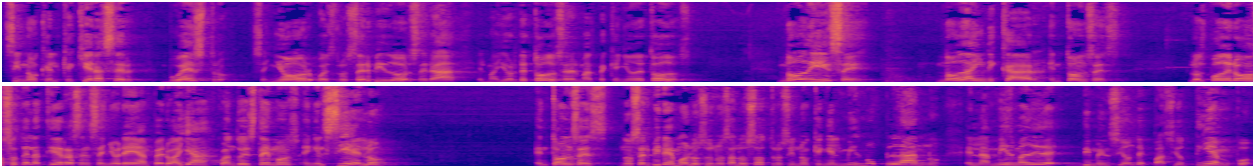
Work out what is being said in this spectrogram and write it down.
sino que el que quiera ser vuestro Señor, vuestro servidor será el mayor de todos, será el más pequeño de todos. No dice, no da a indicar, entonces, los poderosos de la tierra se enseñorean, pero allá, cuando estemos en el cielo, entonces nos serviremos los unos a los otros, sino que en el mismo plano, en la misma dimensión de espacio-tiempo,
